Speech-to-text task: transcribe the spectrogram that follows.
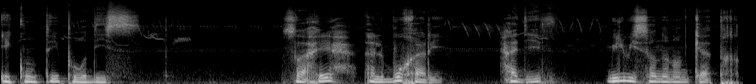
est comptée pour dix. Sahih al-Bukhari, hadith 1894.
